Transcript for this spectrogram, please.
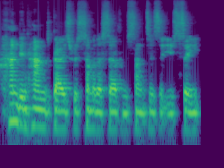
hand in hand goes with some of the circumstances that you see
